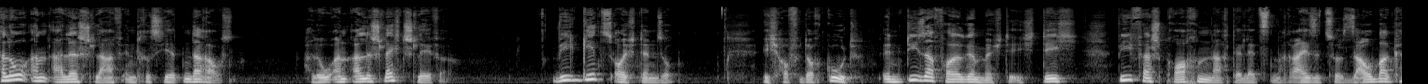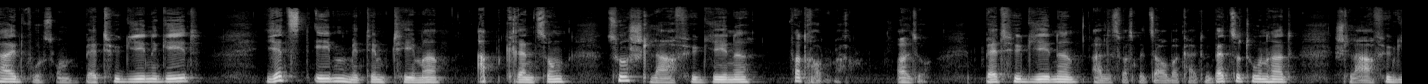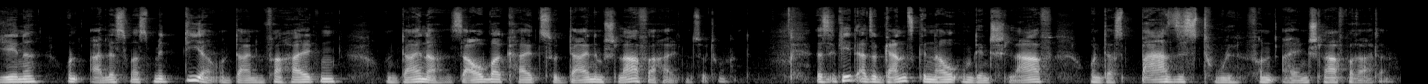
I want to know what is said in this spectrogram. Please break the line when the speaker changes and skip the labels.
Hallo an alle Schlafinteressierten da draußen. Hallo an alle Schlechtschläfer. Wie geht's euch denn so? Ich hoffe doch gut. In dieser Folge möchte ich dich, wie versprochen nach der letzten Reise zur Sauberkeit, wo es um Betthygiene geht, jetzt eben mit dem Thema Abgrenzung zur Schlafhygiene vertraut machen. Also Betthygiene, alles was mit Sauberkeit im Bett zu tun hat, Schlafhygiene und alles, was mit dir und deinem Verhalten und deiner Sauberkeit zu deinem Schlafverhalten zu tun hat. Es geht also ganz genau um den Schlaf und das Basistool von allen Schlafberatern.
